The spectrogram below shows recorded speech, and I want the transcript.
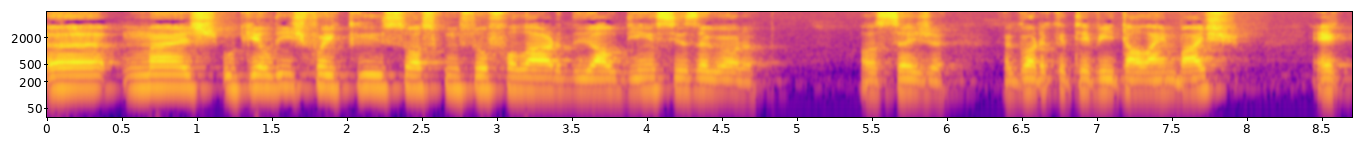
Uh, mas o que ele diz foi que só se começou a falar de audiências agora. Ou seja, agora que a TVI está lá em baixo, é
